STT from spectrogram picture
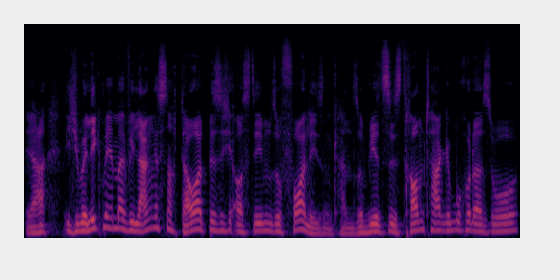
Ja, ich überlege mir immer, wie lange es noch dauert, bis ich aus dem so vorlesen kann. So wie jetzt das Traumtagebuch oder so.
